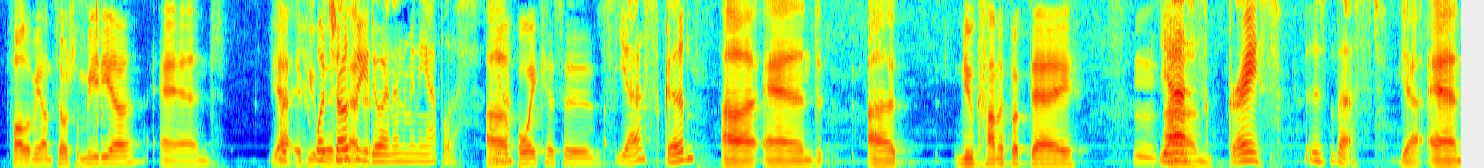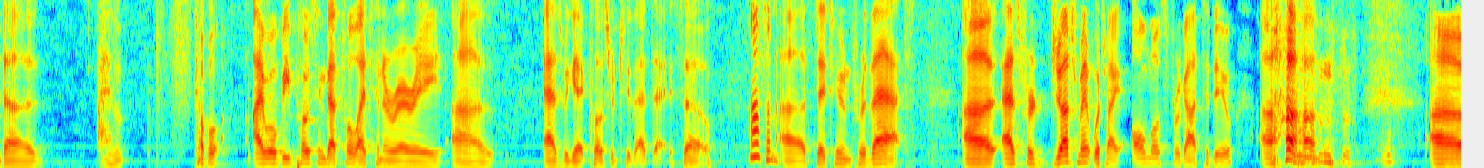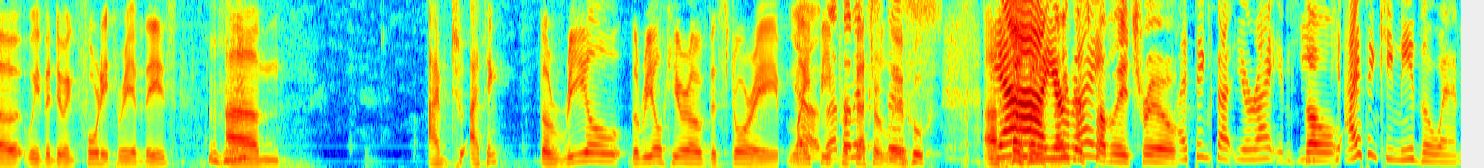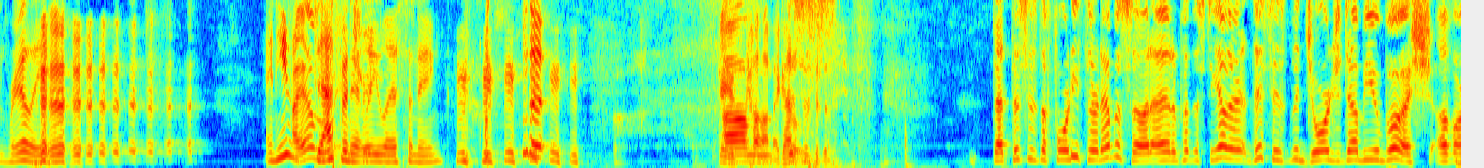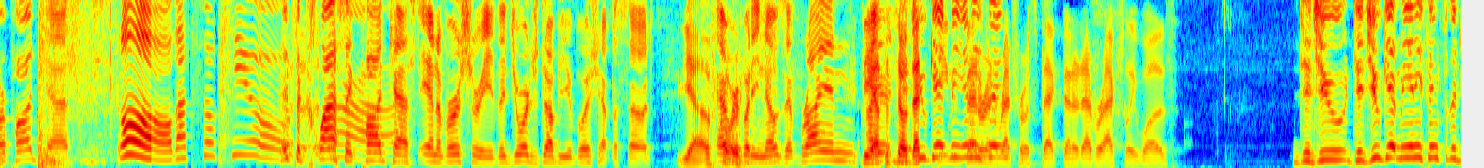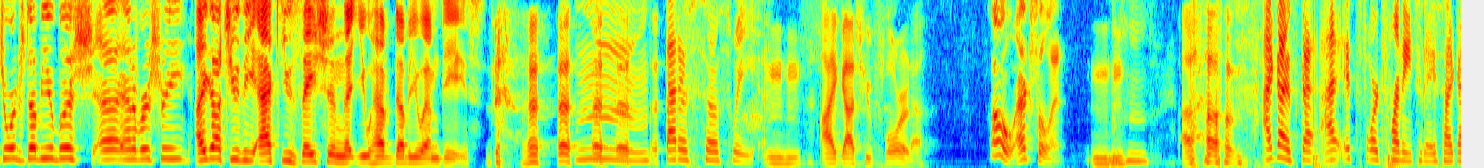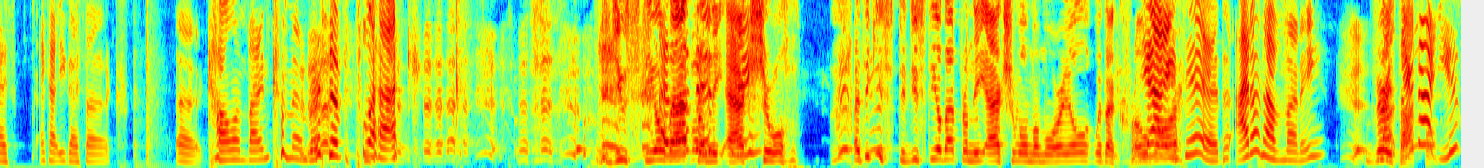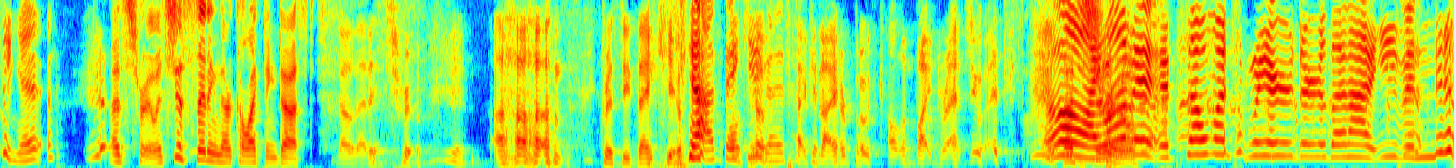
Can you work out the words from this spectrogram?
follow me on social media, and yeah, what, if you what live shows are you area. doing in minneapolis Do you Uh, know? Boy Kisses, yes good uh, and uh, New Comic Book Day. yes Um, grace is the best Yeah, and uh, I have a couple. I will be posting that full itinerary uh, as we get closer to that day. So awesome uh, stay tuned for that. Uh, as for Judgment, which I almost forgot to do, um, uh, we've been doing 43 of these. Um, I'm. Tr- I think the real the real hero of the story Yeah, might be that- that Professor Lou. makes this- yeah I you're think right that's probably true. i think that you're right and he, Though- he- i think he needs a win really and he's definitely intrigued- listening Genghis Um, Khan, I gotta this listen is- to this. That this is the 43rd episode. I had to put this together. This is the George W. Bush of our podcasts. oh that's so cute It's a classic Ah. podcast anniversary, the George W. Bush episode. Yeah, of course. Everybody knows it. Brian, the I- episode did that you get seemed me better in retrospect than it ever actually was. Did you did you get me anything for the George W. Bush uh, anniversary? I got you the accusation that you have WMDs. Mm, that is so sweet hmm I got you, Florida. Oh, excellent. Um, I guys got I, it's 420 today, so I guys I got you guys a, a Columbine commemorative plaque. Did you steal I that love from the actual? I think you did. You steal that from the actual memorial with a crowbar? yeah, I did. I don't have money. Very No, they're not using it. That's true. It's just sitting there collecting dust. no, that is true. Um, Christie, thank you. Yeah, thank also, you guys. Zach and I are both Columbine graduates. Oh, I love it. It's so much weirder than I even knew.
